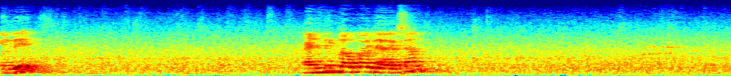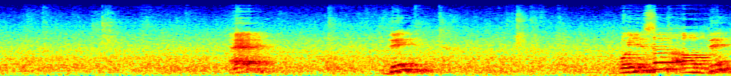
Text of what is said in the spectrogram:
in the anti-clockwise direction and the position of the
